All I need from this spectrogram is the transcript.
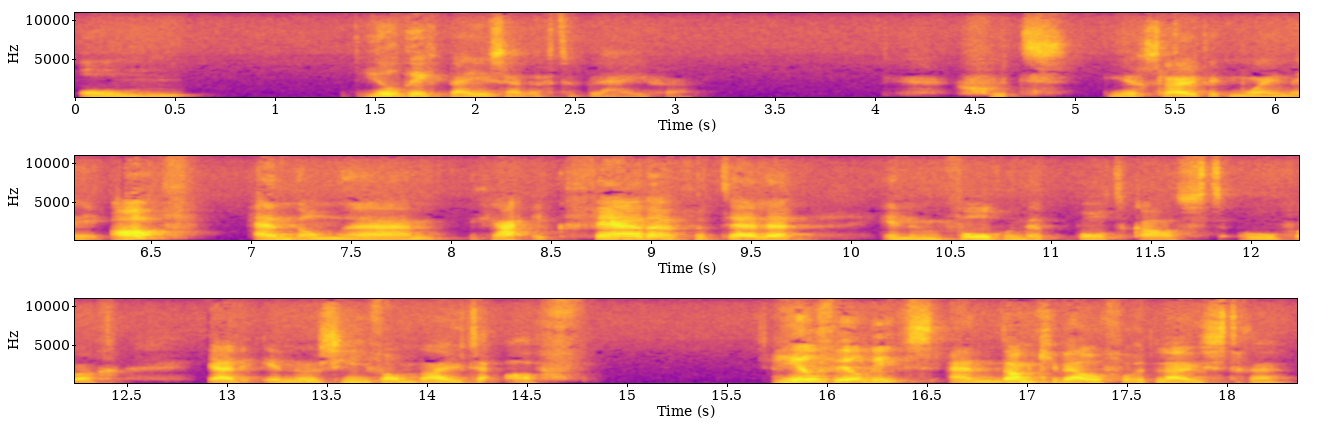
om heel dicht bij jezelf te blijven. Goed, hier sluit ik mooi mee af. En dan uh, ga ik verder vertellen in een volgende podcast over ja, de energie van buitenaf. Heel veel liefs en dankjewel voor het luisteren.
